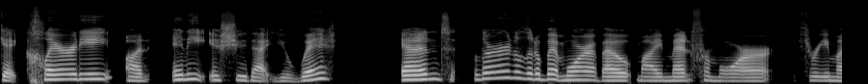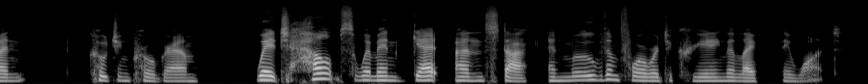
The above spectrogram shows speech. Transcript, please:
get clarity on any issue that you wish, and learn a little bit more about my Meant for More three month coaching program, which helps women get unstuck and move them forward to creating the life they want.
